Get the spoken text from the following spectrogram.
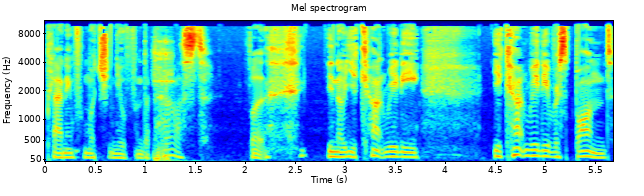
planning from what you knew from the past. But you know you can't really you can't really respond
